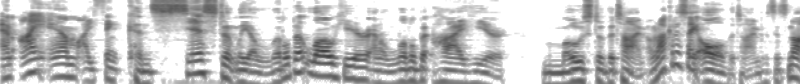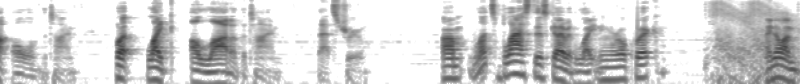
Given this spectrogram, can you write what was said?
and I am, I think, consistently a little bit low here and a little bit high here most of the time. I'm not going to say all of the time, because it's not all of the time, but like a lot of the time, that's true. Um, let's blast this guy with lightning real quick. I know I'm...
